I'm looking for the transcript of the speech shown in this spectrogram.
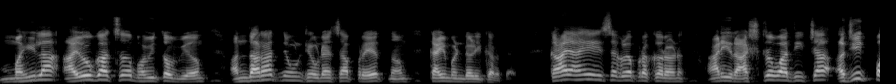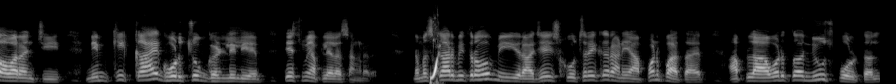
महिला आयोगाचं भवितव्य अंधारात नेऊन ठेवण्याचा प्रयत्न काही मंडळी करत आहेत काय आहे हे सगळं प्रकरण? आणि राष्ट्रवादीच्या अजित पवारांची नेमकी काय घोडचूक घडलेली आहे तेच मी आपल्याला सांगणार आहे. नमस्कार मित्र हो मी राजेश कोचरेकर आणि आपण पाहतायत आपलं आवडतं न्यूज पोर्टल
